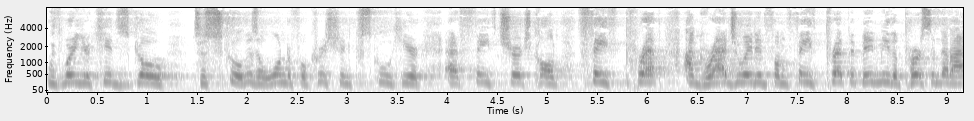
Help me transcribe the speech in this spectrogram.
with where your kids go to school. There's a wonderful Christian school here at Faith Church called Faith Prep. I graduated from Faith Prep. It made me the person that I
